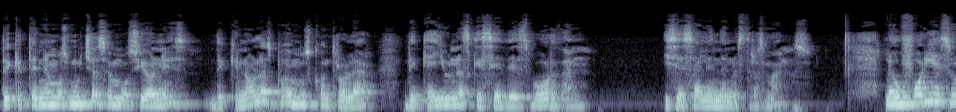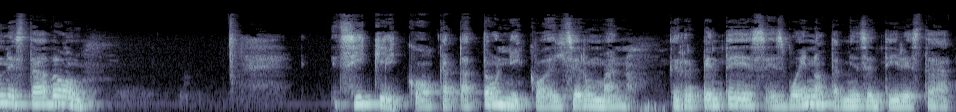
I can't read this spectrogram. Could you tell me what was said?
de que tenemos muchas emociones, de que no las podemos controlar, de que hay unas que se desbordan y se salen de nuestras manos. La euforia es un estado cíclico, catatónico del ser humano. De repente es, es bueno también sentir esta,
